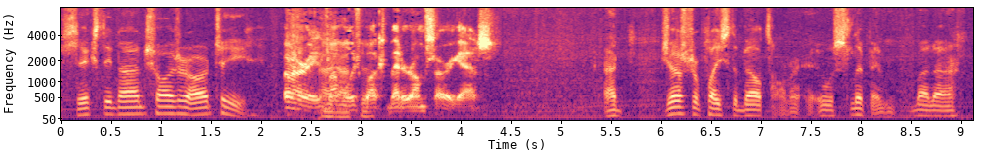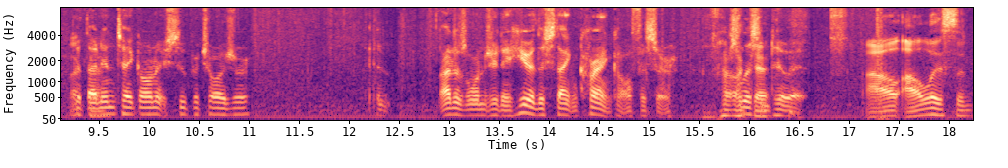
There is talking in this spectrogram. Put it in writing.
69 Charger RT. Alright, my voice gotcha. box better? I'm sorry, guys. I just replaced the belt on it. It was slipping, but uh, put that intake on it, supercharger. And I just wanted you to hear this thing crank, officer. Just listen to it. I'll I'll listen.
